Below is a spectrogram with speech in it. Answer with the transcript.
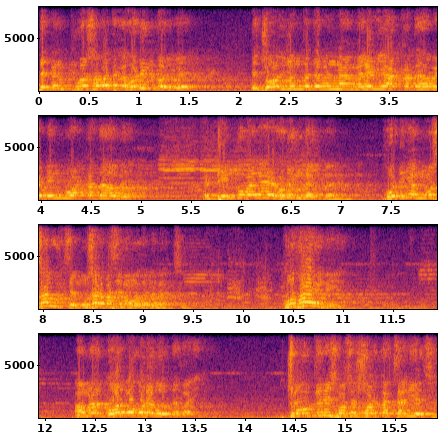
দেখবেন পুরসভা থেকে হোর্ডিং করবে যে জল জমতে দেবেন না, ম্যালেরিয়া আটকাতে হবে, ডেঙ্গু আটকাতে হবে। ডেঙ্গু ম্যালেরিয়ার হোর্ডিং দেখবেন। হোর্ডিং এ মশা উঠছে, মশার পাশে মমতা ব্যানার্জি। কোথায় নেই? আমরা গর্ব করে বলতে পারি, চৌত্রিশ বছর সরকার চালিয়েছি।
